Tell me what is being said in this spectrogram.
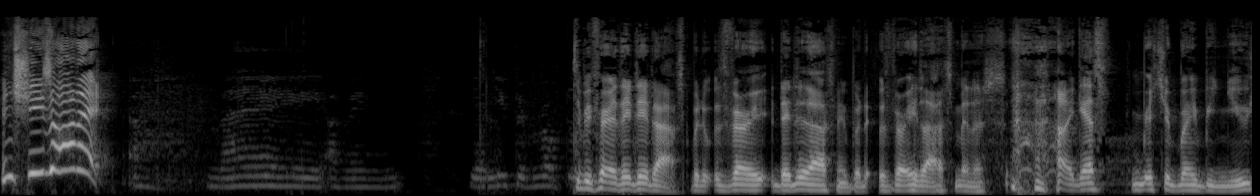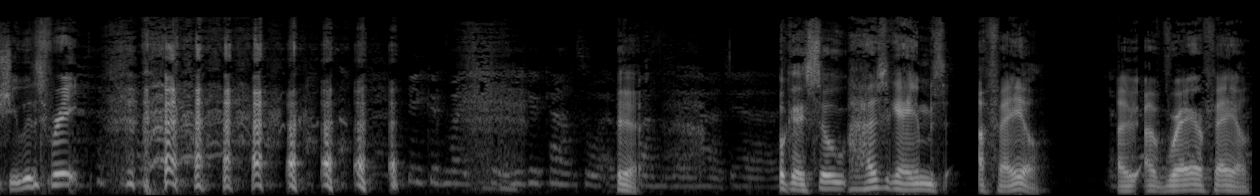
and she's on it. May, I mean, yeah, you've been robbed. To be fair, they did ask, but it was very. They did ask me, but it was very last minute. I guess Richard maybe knew she was free. he could make sure he could cancel whatever Yeah. plans they had. Yeah. Okay, so House of Games a fail, a, a rare fail.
